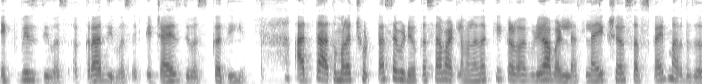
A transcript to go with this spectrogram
एकवीस दिवस अकरा दिवस एक्केचाळीस दिवस कधीही. आता तुम्हाला छोटासा व्हिडिओ कसा वाटला मला नक्की कळवा. व्हिडिओ आवडल्यास लाईक शेअर सबस्क्राईब मात्र जरूर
